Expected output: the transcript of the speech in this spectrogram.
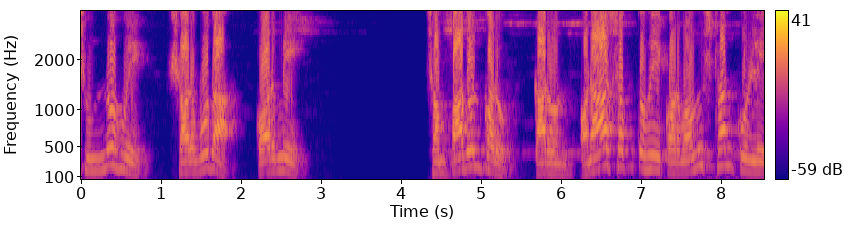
শূন্য হয়ে সর্বদা কর্মে সম্পাদন করো, কারণ অনাসক্ত হয়ে কর্মানুষ্ঠান করলে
